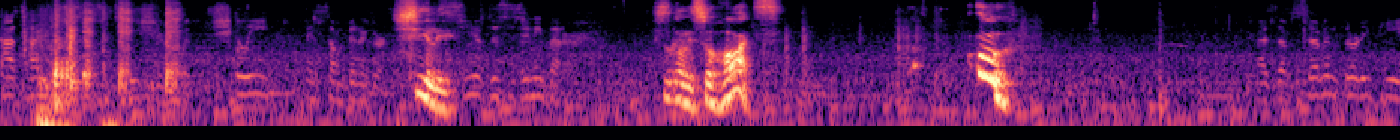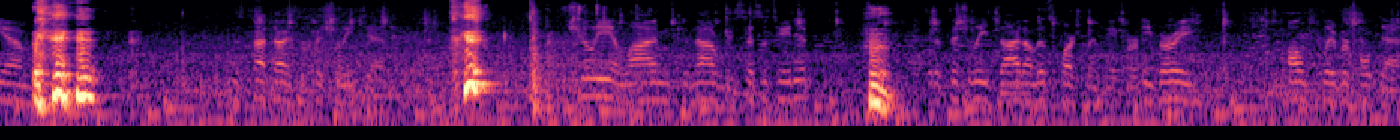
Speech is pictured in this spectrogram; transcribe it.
pad thai resuscitation with chili and some vinegar. Chili. See if this is any better. This is gonna be so hot. Oh, As of 7:30 p.m., this pad thai is officially dead. Chili and lime could not resuscitate it. Hmm. It officially died on this parchment paper. A very unflavorful death.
